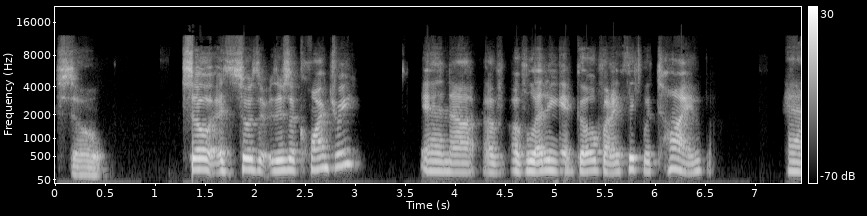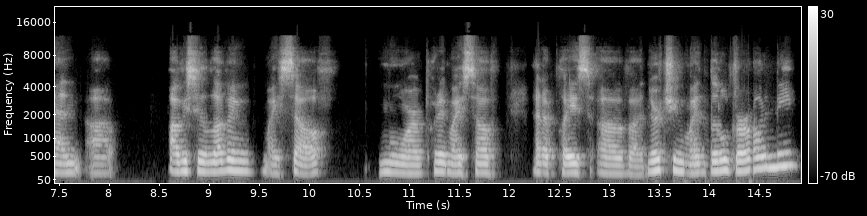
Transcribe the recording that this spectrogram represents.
so so so there's a quandary and uh, of of letting it go. But I think with time and uh, obviously loving myself more, putting myself at a place of uh, nurturing my little girl in me,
